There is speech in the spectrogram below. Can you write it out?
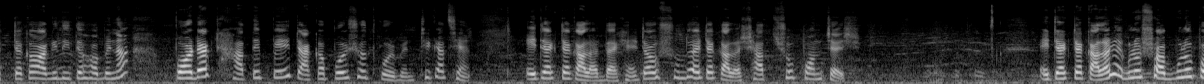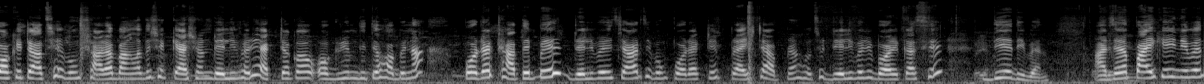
এক টাকাও আগে দিতে হবে না। প্রোডাক্ট হাতে পেয়ে টাকা পরিশোধ করবেন, ঠিক আছে? এটা একটা কালার দেখেন, এটাও সুন্দর একটা কালার, সাতশো পঞ্চাশ। এটা একটা কালার, এগুলো সবগুলো পকেট আছে এবং সারা বাংলাদেশে ক্যাশ অন ডেলিভারি, এক টাকাও অগ্রিম দিতে হবে না। প্রোডাক্ট হাতে পেয়ে ডেলিভারি চার্জ এবং প্রোডাক্টের প্রাইসটা আপনার হচ্ছে ডেলিভারি বয়ের কাছে দিয়ে দিবেন। আর যারা পাইকারি নেবেন,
